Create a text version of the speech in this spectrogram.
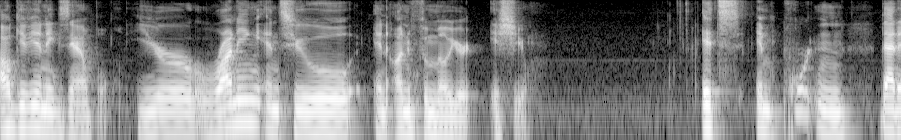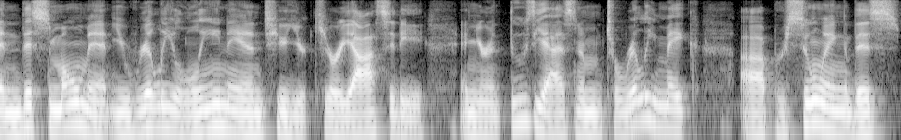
I'll give you an example. You're running into an unfamiliar issue. It's important that in this moment you really lean into your curiosity and your enthusiasm to really make uh, pursuing this,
